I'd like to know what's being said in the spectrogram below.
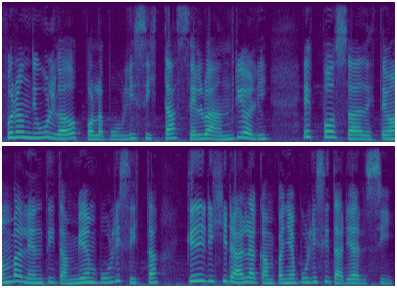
fueron divulgados por la publicista Selva Andrioli, esposa de Esteban Valenti, también publicista, que dirigirá la campaña publicitaria del sí.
